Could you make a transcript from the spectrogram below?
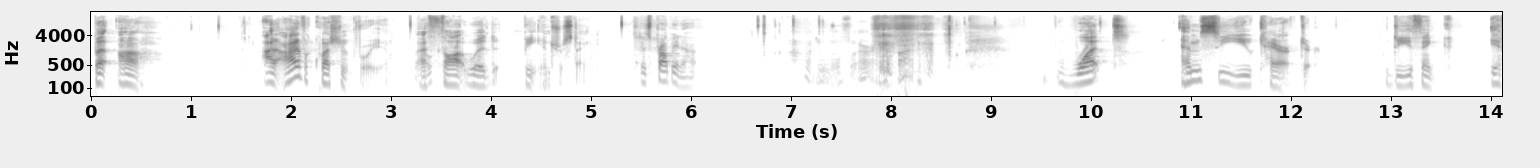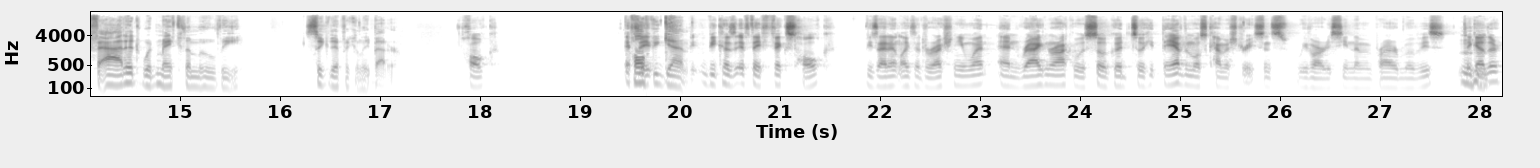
but uh, I I have a question for you. I thought would be interesting. It's probably not. All right, all right, fine. what MCU character do you think, if added, would make the movie significantly better? Hulk. If Hulk they- again. Because if they fixed Hulk, because I didn't like the direction you went, and Ragnarok was so good, so he, they have the most chemistry since we've already seen them in prior movies Mm-hmm. together.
